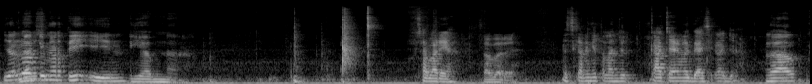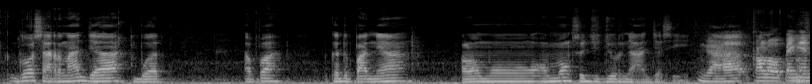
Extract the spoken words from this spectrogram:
Ya lu Dan harus ngertiin. Iya benar. Sabar ya. sabar ya Dan sekarang kita lanjut ke acara yang lebih asik aja. Enggak, gue saran aja buat apa ke depannya kalau mau ngomong sejujurnya aja sih. Nggak, kalau pengen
